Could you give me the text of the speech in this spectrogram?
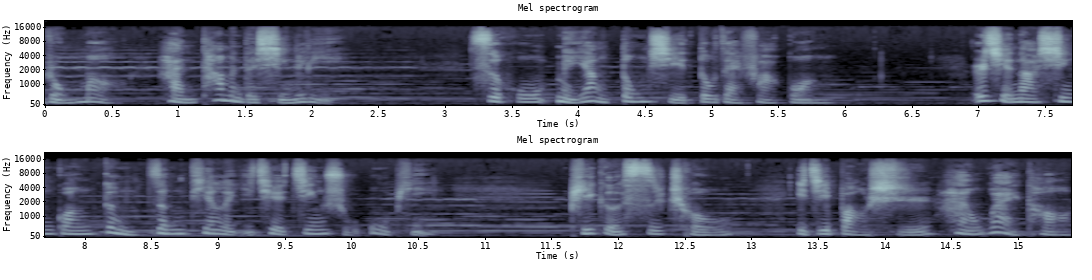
容貌和他们的行李，似乎每样东西都在发光。而且那星光更增添了一切金属物品、皮革丝绸以及宝石和外套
